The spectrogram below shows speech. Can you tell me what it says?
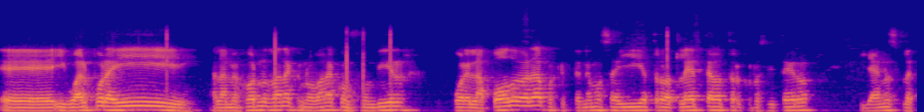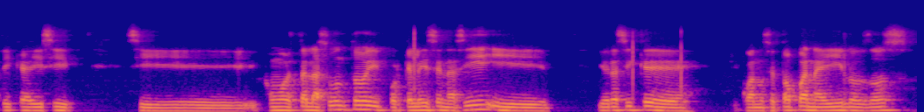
Eh, igual por ahí a lo mejor nos van a, nos van a confundir por el apodo, ¿verdad? Porque tenemos ahí otro atleta, otro crossfitero, y ya nos platica ahí si, si, cómo está el asunto y por qué le dicen así, y, y ahora sí que, cuando se topan ahí los dos,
